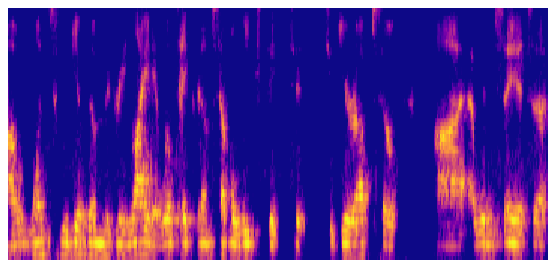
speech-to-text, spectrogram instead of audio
Uh, once we give them the green light, it will take them several weeks to, to, to gear up. So uh, I wouldn't say it's a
